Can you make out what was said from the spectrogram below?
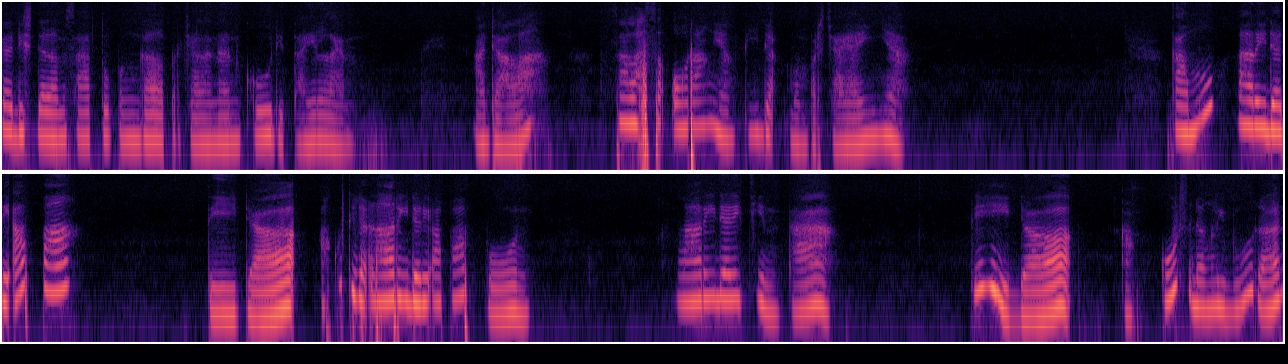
gadis dalam satu penggal perjalananku di Thailand, adalah salah seorang yang tidak mempercayainya. Kamu lari dari apa? Tidak, aku tidak lari dari apa pun. Lari dari cinta. Tidak, aku sedang liburan.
